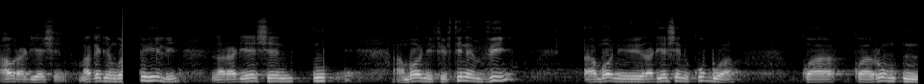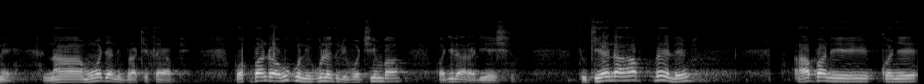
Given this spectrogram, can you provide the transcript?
au radiation. Maana jengo letu hili la radiation ambayo ni 15 MV ambayo ni radiation kubwa kwa, kwa room nne na moja ni brachytherapy. Kwa upande wa huku ni kule tulivyochimba kwa ajili ya radiation. Tukienda hapa mbele hapa ni kwenye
